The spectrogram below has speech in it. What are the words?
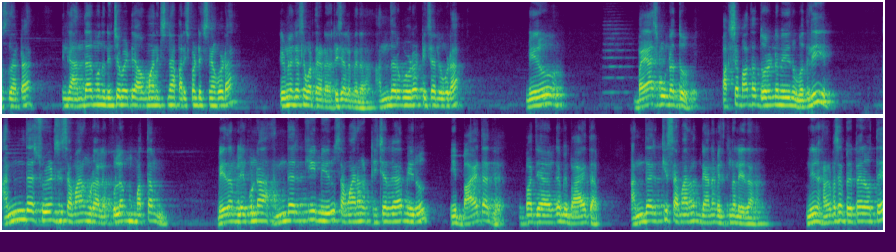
వస్తుందట. ఇంకా అందరి ముందు నించోబెట్టి అవమానించినా పనిష్మెంట్ ఇచ్చినా కూడా క్రిమినల్ కేసులు పడతాయట టీచర్ల మీద. అందరూ కూడా టీచర్లు కూడా మీరు బయాస్గా ఉండొద్దు. పక్షపాత ధోరణి మీరు వదిలి అందరు స్టూడెంట్స్కి సమానంగా ఉండాలి. కులం మొత్తం భేదం లేకుండా అందరికీ మీరు సమానంగా టీచర్గా మీరు మీ బాధ్యత అది. ఉపాధ్యాయులుగా మీ బాధ్యత. అందరికీ సమానంగా జ్ఞానం వెళ్తుందా లేదా? మీరు హండ్రెడ్ పర్సెంట్ ప్రిపేర్ అవుతే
